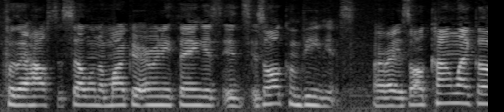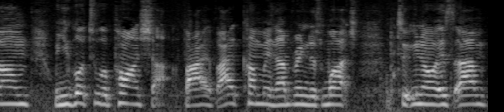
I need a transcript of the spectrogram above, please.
for their house to sell on the market or anything. It's it's it's all convenience. All right. All kind of like um when you go to a pawn shop. If I if I come in, I bring this watch to you know it's um.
